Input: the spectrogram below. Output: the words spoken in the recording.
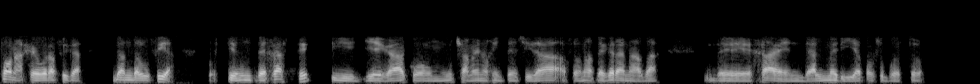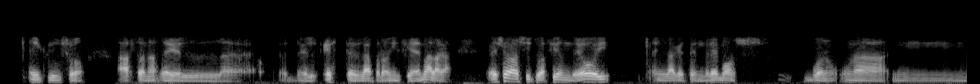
zona geográfica de Andalucía, pues tiene un desgaste y llega con mucha menos intensidad a zonas de Granada, de Jaén, de Almería, por supuesto, e incluso a zonas del, eh, del este de la provincia de Málaga. Esa es la situación de hoy, en la que tendremos, bueno, una, mm,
